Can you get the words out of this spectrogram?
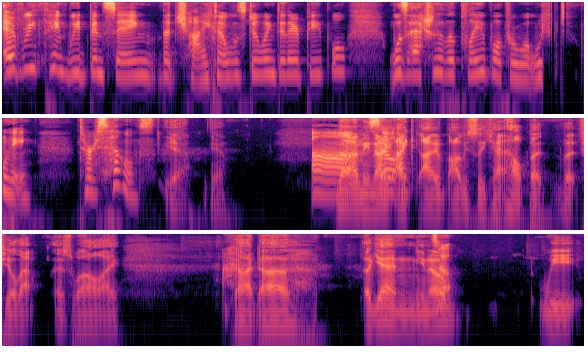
everything we'd been saying that China was doing to their people was actually the playbook for what we were doing to ourselves. Yeah, yeah. no, I mean, Um, so I, I- I, I obviously can't help but but feel that as well. I, God, uh, again, you know, So- we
